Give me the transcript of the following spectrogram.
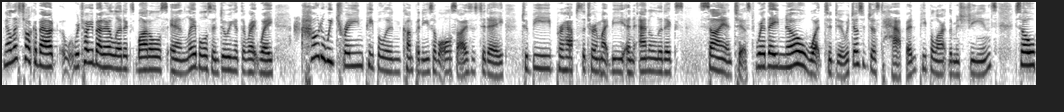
Now let's talk about, we're talking about analytics models and labels and doing it the right way. How do we train people in companies of all sizes today to be, perhaps the term might be an analytics scientist, where they know what to do? It doesn't just happen. People aren't the machines. So,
